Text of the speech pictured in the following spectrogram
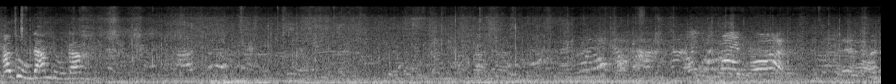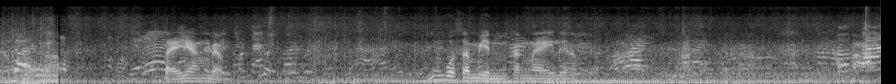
เอาถุงดำถุงดโอ้ยคุณแม่โคตรแต่ยังแบบ ยังบสมินข้างในเลยเนอะเอาตา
